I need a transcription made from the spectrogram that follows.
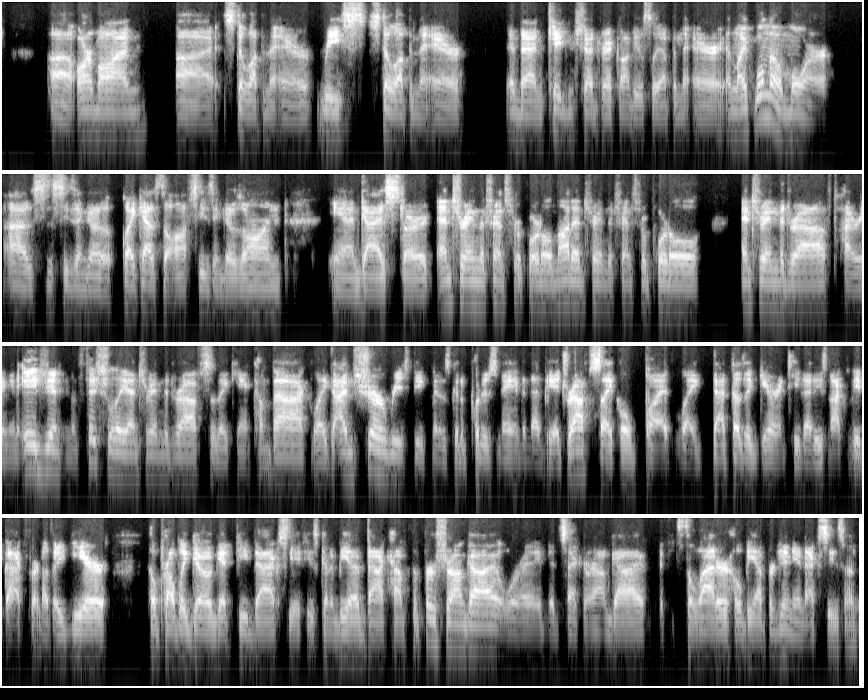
Uh, Armaan uh, still up in the air. Reece still up in the air and then Kadin Shedrick obviously up in the air. And like we'll know more as the season go like as the off season goes on and guys start entering the transfer portal, not entering the transfer portal, entering the draft, hiring an agent and officially entering the draft so they can't come back. Like I'm sure Reece Beekman is going to put his name in that NBA draft cycle, but like that doesn't guarantee that he's not going to be back for another year. He'll probably go get feedback, see if he's going to be a back half the first round guy or a mid second round guy. If it's the latter, he'll be at Virginia next season.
